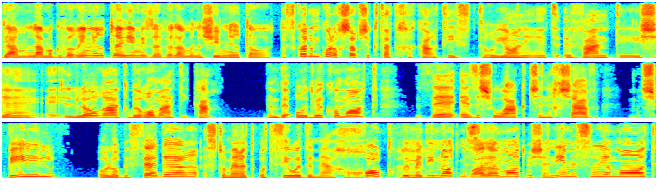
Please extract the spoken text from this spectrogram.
גם למה גברים נרתעים מזה ולמה נשים נרתעות? אז קודם כל, עכשיו שקצת חקרתי היסטוריונית, הבנתי שלא רק ברומא העתיקה, גם בעוד מקומות, זה איזשהו אקט שנחשב משפיל או לא בסדר, זאת אומרת, הוציאו את זה מהחוק במדינות וואלה. מסוימות, בשנים מסוימות.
